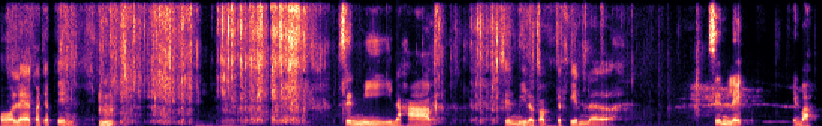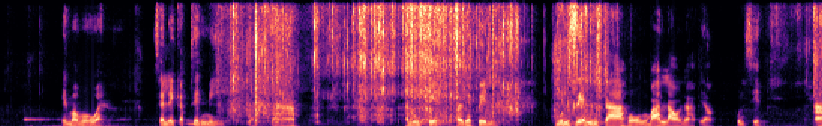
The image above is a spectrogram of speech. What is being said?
ห่อแรกก็จะเป็น เส้นหมี่นะครับ เส้นหมี่แล้วก็จะเป็นเอ่อเส้นเล็ก เห็นปะเห็นปะหมูอ้วนเส้นเล็กกับเส้นหมี่นะครับ อันนี้เป็นก็จะเป็นวุ้นเส้นกาหงบ้านเรานะครับพี่น้องวุ้นเส้นอะ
